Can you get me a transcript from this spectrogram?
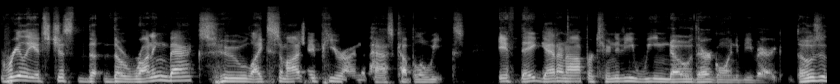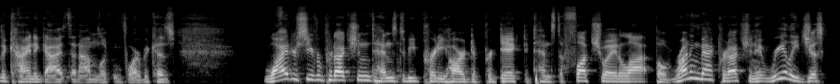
really it's just the the running backs who like Samaje Perine the past couple of weeks. If they get an opportunity, we know they're going to be very good. Those are the kind of guys that I'm looking for because wide receiver production tends to be pretty hard to predict. It tends to fluctuate a lot, but running back production, it really just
